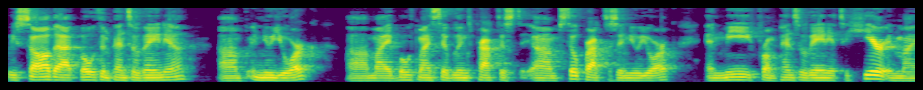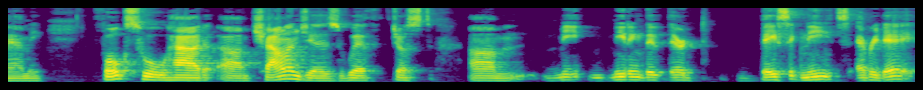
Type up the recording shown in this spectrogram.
We saw that both in Pennsylvania, um, in New York. Uh, my both my siblings practiced, um, still practice in New York, and me from Pennsylvania to here in Miami. Folks who had um, challenges with just um, meet, meeting the, their basic needs every day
